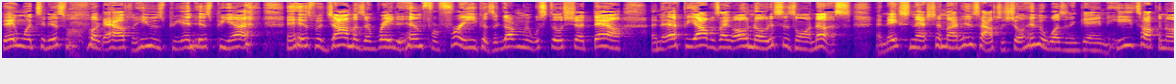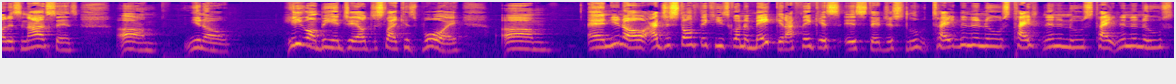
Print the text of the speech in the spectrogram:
They went to this motherfucker house and he was in his in his pajamas and raided him for free because the government was still shut down. And the FBI was like, "Oh no, this is on us." And they snatched him out of his house to show him it wasn't a game. He talking all this nonsense. Um, you know, he gonna be in jail just like his boy. Um, and you know, I just don't think he's going to make it. I think it's it's they're just tightening the news, tightening the news, tightening the news.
